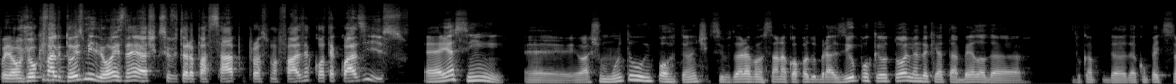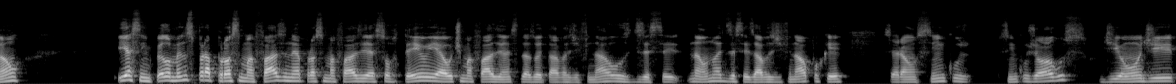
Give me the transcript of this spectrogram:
é um jogo que vale 2 milhões, né? Acho que se o Vitória passar para a próxima fase, a cota é quase isso. É, e assim, é, eu acho muito importante se o Vitória avançar na Copa do Brasil, porque eu tô olhando aqui a tabela da, do, da, da competição. E assim, pelo menos para a próxima fase, né? A próxima fase é sorteio e a última fase antes das oitavas de final, os 16. Não, não é 16 avos de final, porque serão cinco, cinco jogos, de onde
